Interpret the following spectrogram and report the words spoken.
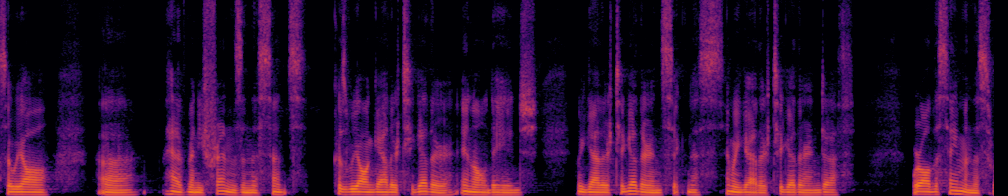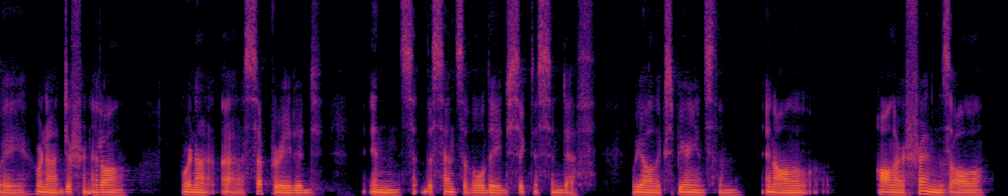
So we all uh, have many friends in this sense, because we all gather together in old age, we gather together in sickness, and we gather together in death. We're all the same in this way. We're not different at all. We're not uh, separated in the sense of old age, sickness, and death. We all experience them, and all, all our friends, all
